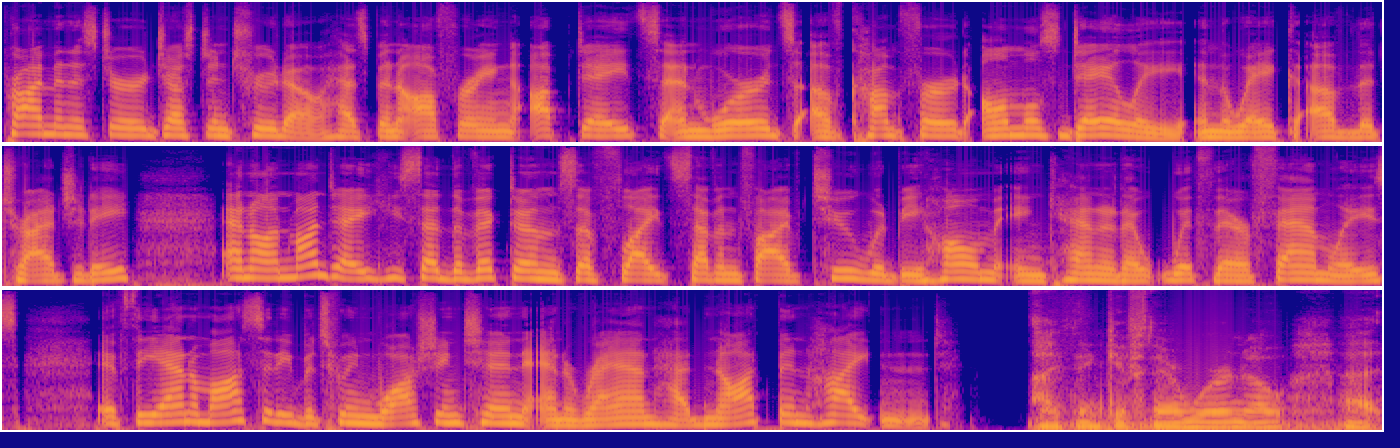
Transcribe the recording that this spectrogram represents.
Prime Minister Justin Trudeau has been offering updates and words of comfort almost daily in the wake of the tragedy. And on Monday, he said the victims of Flight 752 would be home in Canada with their families if the animosity between Washington and Iran had not been heightened. I think if there were no uh,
